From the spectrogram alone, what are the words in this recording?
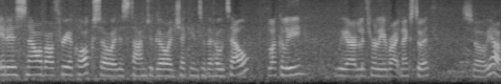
It is now about three o'clock, so it is time to go and check into the hotel. Luckily, we are literally right next to it. So yeah,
